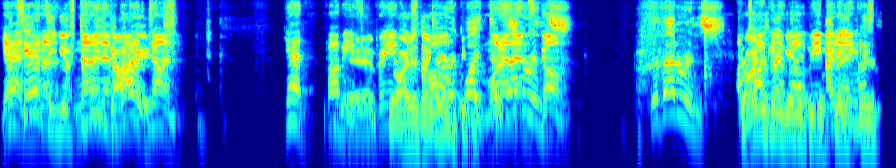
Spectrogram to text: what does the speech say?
Yeah, That's the other thing, you have none of three them got it guards. done. Yeah, Bobby, if Yeah, you bring in Brogdon's not getting Derek people White. one They're of them's veterans. gone. They're veterans. I'm Rogers not getting about people maybe I mean, favors,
